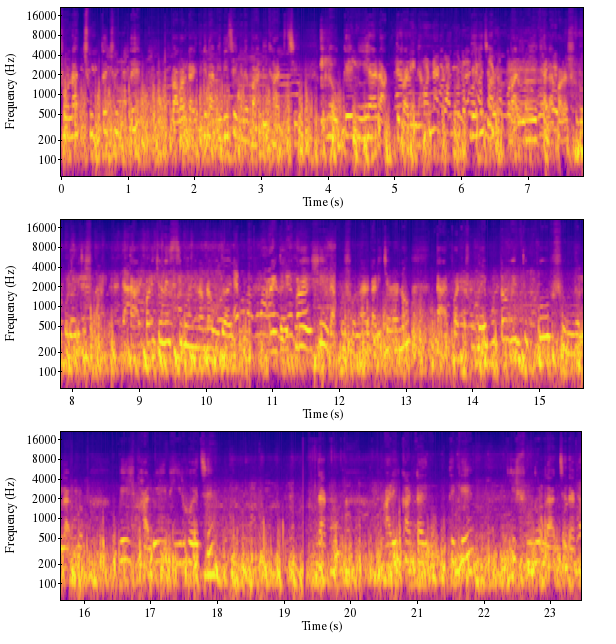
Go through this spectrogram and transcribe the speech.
সোনার ছুটতে ছুটতে বাবার গাড়ি থেকে নামিয়ে দিয়েছে, এখানে বালি ঘাটছে। মানে ওকে নিয়ে আর রাখতে পারি না। দেখেছ বাড়ি নিয়ে খেলা করা শুরু করে দিয়েছে সোনা। তারপরে চলে এসেছি বন্ধুরা আমরা উদয়পুর। আর উদয়পুরে এসেই দেখো সোনার গাড়ি চালানো। তারপরে উদয়পুরটাও কিন্তু খুব সুন্দর লাগল। বেশ ভালোই ভিড় হয়েছে। দেখো আর এইখানটা থেকে কি সুন্দর লাগছে দেখো।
